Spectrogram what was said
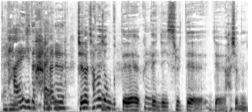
다행이지, 다행이다라는 제가 참여정부 때 그때 네. 이제 있을 때 이제 하셨는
